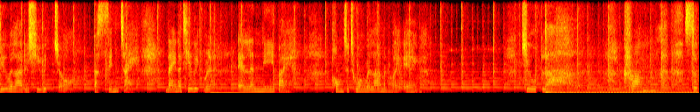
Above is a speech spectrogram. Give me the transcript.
ยื้อเวลาด้วยชีวิตโจ ตัดสินใจ ในนาทีวิกฤตเอลเลนหนีไป ผมจะทวงเวลามันไว้เอง จูบลา ครั้งสุด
